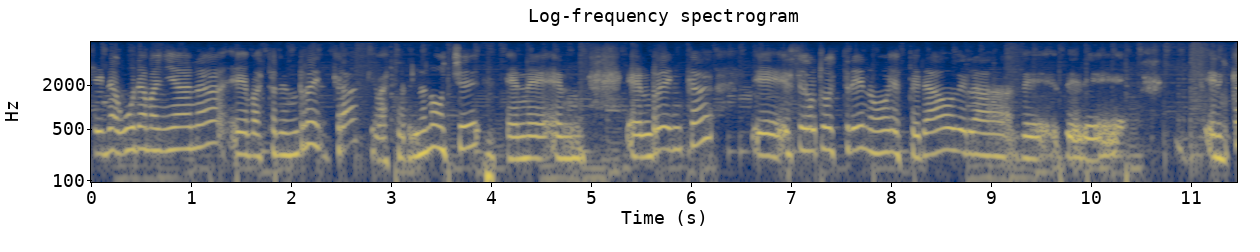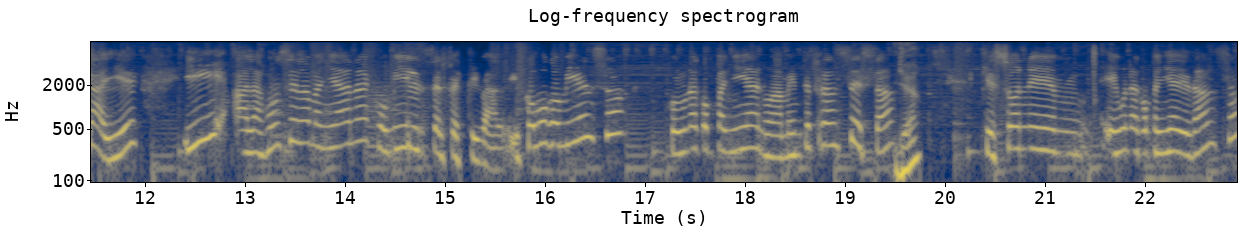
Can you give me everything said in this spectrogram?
que inaugura mañana, va a estar en Renca, que va a estar en la noche, en, eh, en, en Renca. Eh, ese es otro estreno esperado de la de, de- de- en calle. Y a las 11 de la mañana comienza el festival. ¿Y cómo comienza? Con una compañía nuevamente francesa, ¿Ya? que son eh, es una compañía de danza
